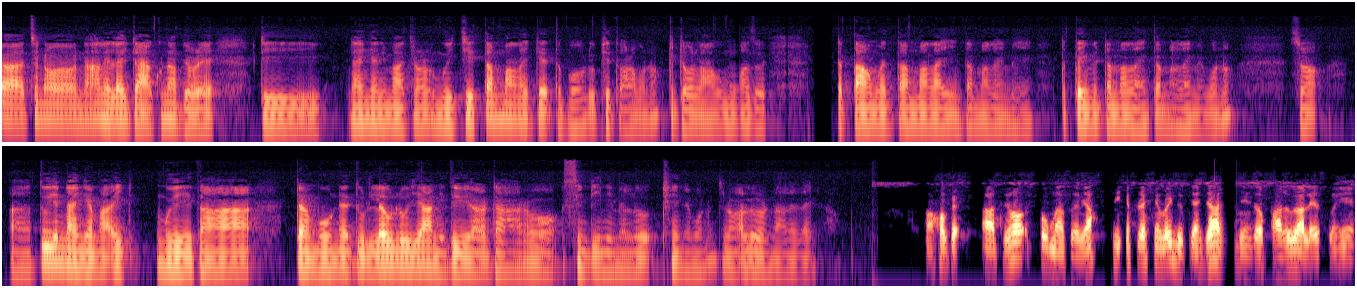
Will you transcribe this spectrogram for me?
အဲကျွန်တော်နားလည်လိုက်တာခုနပြောတဲ့ဒီနိုင်ငံတွေမှာကျွန်တော်ငွေကြေးတတ်မှတ်လိုက်တဲ့သဘောလိုဖြစ်သွားတာပေါ့နော်ဒေါ်လာဥပမာဆိုတထောင်ပဲတတ်မှတ်လိုက်ရင်တတ်မှတ်လိုက်မယ်တသိန်းပဲတတ်မှတ်လိုက်ရင်တတ်မှတ်လိုက်မယ်ပေါ့နော်ဆိုတော့ အာသူ့ရဲ့နိုင်ငံမှာအဲ့ငွေသားတန်ဖိုးနဲ့သူလှုပ်လို့ရနေသေးရဒါတော့အဆင်ပြေနေမယ်လို့ထင်တယ်ပေါ့နော်ကျွန်တော်အဲ့လိုတော့နားလည်လိုက်တာဟုတ်ကဲ့အာကျွန်တော်ပုံမှန်ဆိုရင်ဗျာဒီ inflation rate ကိုပြန်ကြရင်တော့ဘာလို့ရလဲဆိုရင်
